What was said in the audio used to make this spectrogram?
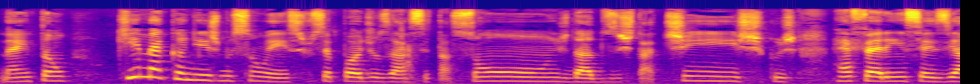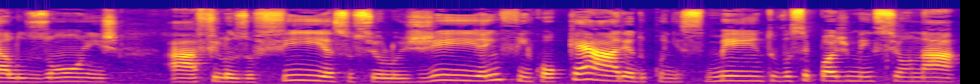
Né? Então, que mecanismos são esses? Você pode usar citações, dados estatísticos, referências e alusões à filosofia, sociologia, enfim, qualquer área do conhecimento. Você pode mencionar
